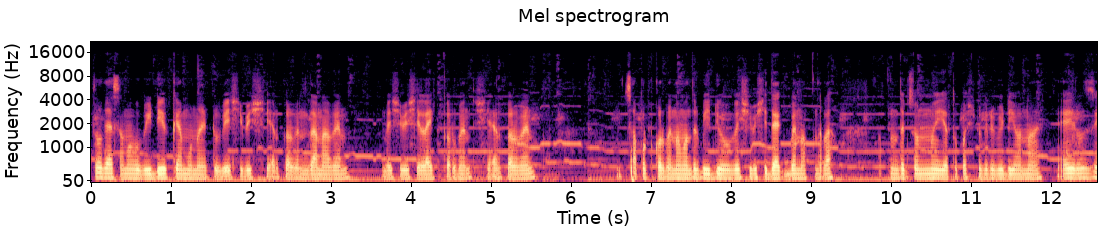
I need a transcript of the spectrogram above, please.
তো গ্যাস আমাকে ভিডিও কেমন হয় একটু বেশি বেশি শেয়ার করবেন, জানাবেন। বেশি বেশি লাইক করবেন শেয়ার করবেন সাপোর্ট করবেন আমাদের ভিডিও বেশি বেশি দেখবেন আপনারা। আপনাদের জন্যই এত কষ্ট করে ভিডিও নয় এই যে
